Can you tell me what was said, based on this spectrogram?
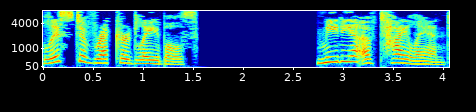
List of record labels. Media of Thailand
